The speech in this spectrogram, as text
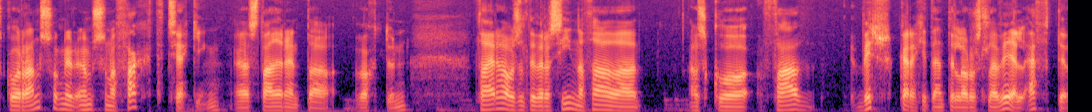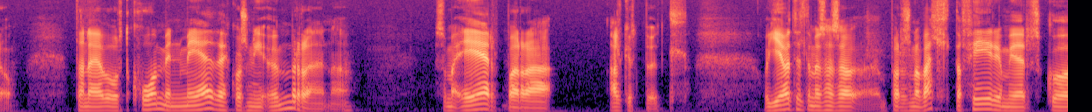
sko rannsóknir um svona fact-checking eða staðrenda vöktun þær hafa svolítið verið að sína það að, að sko það virkar ekkit endilega rosalega vel eftir á þannig að ef þú ert komin með eitthvað svona í umræðina sem að er bara algjört bull. Og ég var til dæmis að bara svona velta fyrir mér sko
